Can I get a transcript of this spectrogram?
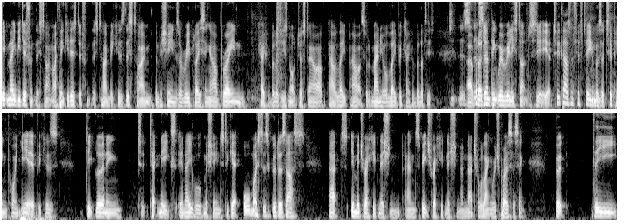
it may be different this time. I think it is different this time because this time the machines are replacing our brain capabilities, not just our our, lab, our sort of manual labour capabilities. There's- Uh, but I don't think we're really starting to see it yet. 2015 was a tipping point year because deep learning t- techniques enabled machines to get almost as good as us at image recognition and speech recognition and natural language processing. But the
